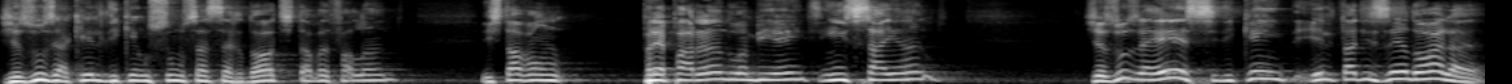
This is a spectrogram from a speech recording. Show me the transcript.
Jesus é aquele de quem o sumo sacerdote estava falando. Estavam preparando o ambiente, ensaiando. Jesus é esse de quem ele está dizendo: olha,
